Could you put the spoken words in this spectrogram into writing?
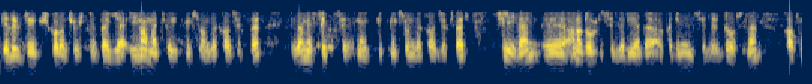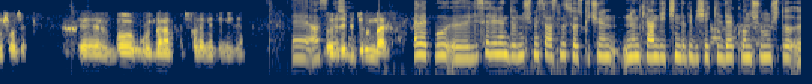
Gelir düzeyi düşük olan çocuklar da ya imam hatip'e gitmek zorunda kalacaklar ya da meslek lisesine gitmek zorunda kalacaklar. Fiilen e, Anadolu liseleri ya da akademi liseleri de ortadan kalkmış olacak. E, bu uygulanan politikalar nedeniyle. Ee, aslında Böyle şey, bir durum var. Evet bu e, liselerin dönüşmesi aslında söz küçüğünün kendi içinde de bir şekilde konuşulmuştu. E,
